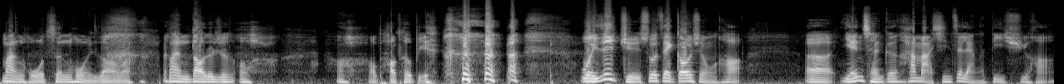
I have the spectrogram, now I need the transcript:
慢活生活，你知道吗？慢到就觉得哇，哦，好好特别。我一直觉得说，在高雄哈，呃，盐城跟哈马星这两个地区哈，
